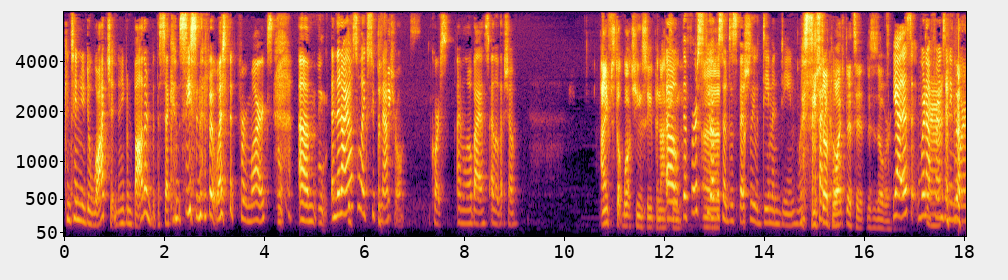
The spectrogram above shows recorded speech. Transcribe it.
continued to watch it and even bothered with the second season if it wasn't for Marks. Um, and then I also like Supernatural. Of course, I'm a little biased. I love that show. I've stopped watching Supernatural. Oh, the first few Uh, episodes, especially with Demon Dean, was You kinda stopped cool. watching. That's it. This is over. Yeah, that's we're not friends anymore.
